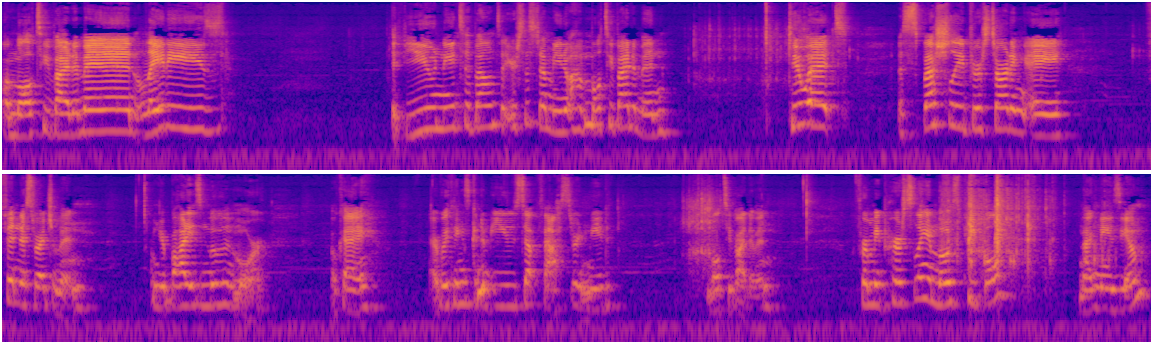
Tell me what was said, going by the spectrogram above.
A multivitamin. Ladies, if you need to balance out your system and you don't have a multivitamin, do it. Especially if you're starting a fitness regimen and your body's moving more, okay? Everything's gonna be used up faster. Need multivitamin. For me personally and most people, magnesium.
